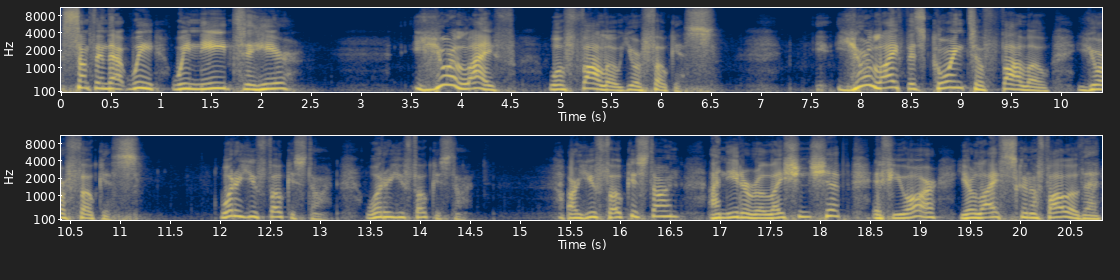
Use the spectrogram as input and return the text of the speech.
something that we, we need to hear? Your life will follow your focus your life is going to follow your focus. What are you focused on? What are you focused on? Are you focused on, I need a relationship? If you are, your life's going to follow that.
